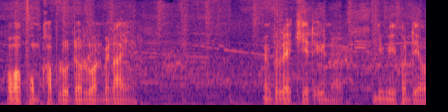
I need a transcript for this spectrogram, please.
เพราะว่าผมขับหลุดแล้วลวนไม่ได้ไม่เป็นไรเคสอื่นอะนี่มีคนเดียว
